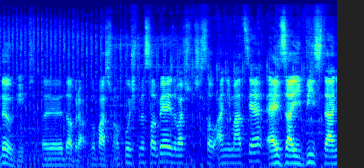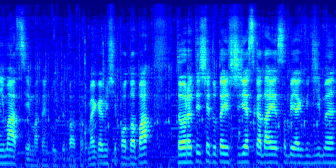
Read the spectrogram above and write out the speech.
Był git. Yy, dobra, zobaczmy. Opuśćmy sobie i zobaczmy, czy są animacje. Ej, zajebiste animacje ma ten kultywator. Mega mi się podoba. Teoretycznie tutaj 30 daje sobie, jak widzimy,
